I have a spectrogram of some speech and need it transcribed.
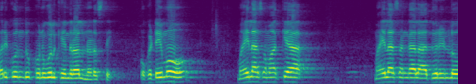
వరి కొందు కొనుగోలు కేంద్రాలు నడుస్తాయి. ఒకటేమో మహిళా సమాఖ్య మహిళా సంఘాల ఆధ్వర్యంలో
